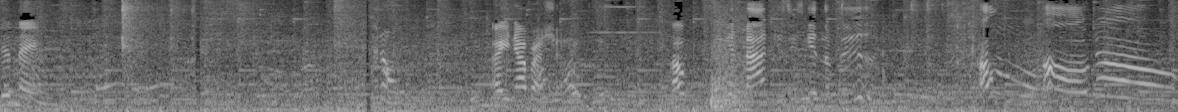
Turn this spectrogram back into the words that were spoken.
didn't they? All right, now brush it. Oh, he's getting mad because he's getting the food. Oh, oh no.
